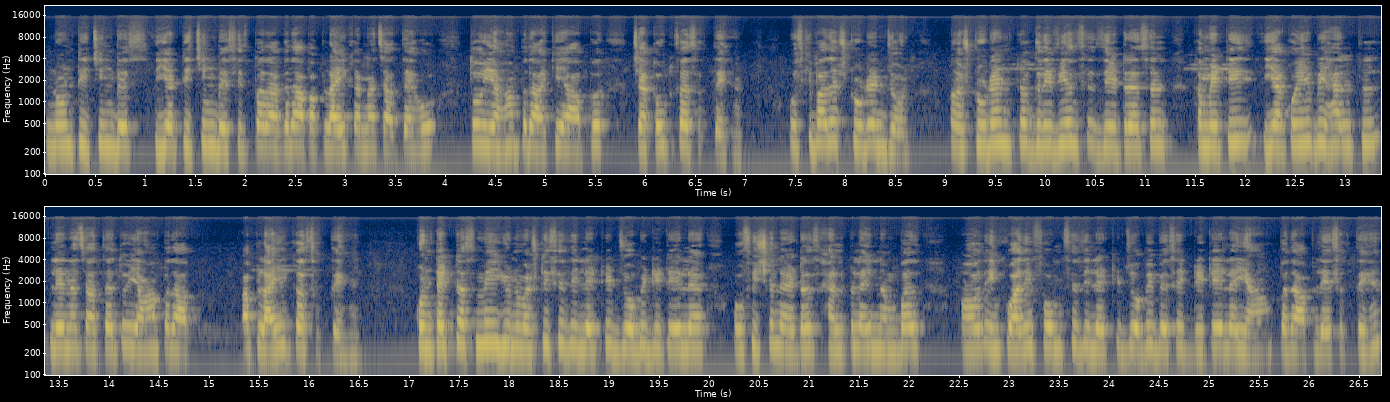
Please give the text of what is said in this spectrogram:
non teaching base या टीचिंग बेसिस पर अगर आप अप्लाई करना चाहते हो तो यहाँ पर आके आप चेकआउट कर सकते हैं। उसके बाद है student zone student grievance redressal committee या कोई भी हेल्प लेना चाहता है तो यहाँ पर आप अप्लाई कर सकते हैं। कॉन्टेक्टस में यूनिवर्सिटी से रिलेटेड जो भी डिटेल है ऑफिशियल एड्रेस हेल्पलाइन नंबर और इंक्वायरी फॉर्म से रिलेटेड जो भी बेसिक डिटेल है, यहाँ पर आप ले सकते हैं।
